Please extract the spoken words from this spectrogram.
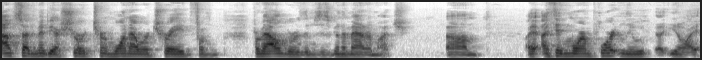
outside of maybe a short term one hour trade from from algorithms is going to matter much. Um, I, I, think more importantly, uh, you know, I,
